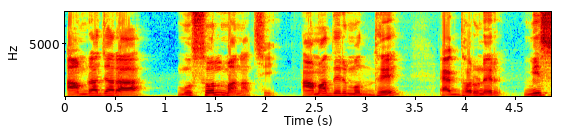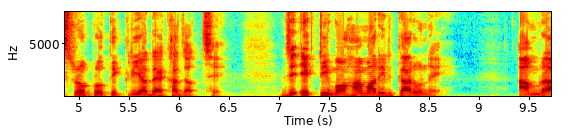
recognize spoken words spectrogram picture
আমরা যারা মুসলমান আছি, আমাদের মধ্যে এক ধরনের মিশ্র প্রতিক্রিয়া দেখা যাচ্ছে যে একটি মহামারীর কারণে আমরা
